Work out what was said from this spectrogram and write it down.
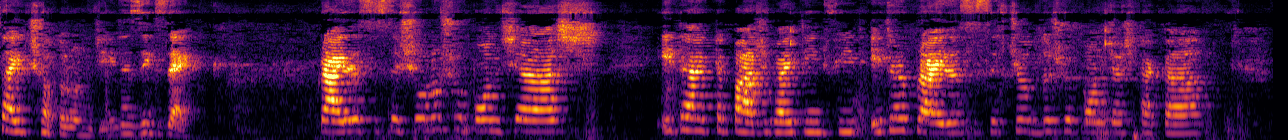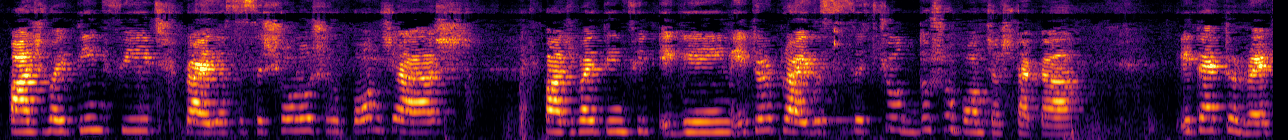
সাইড শতরঞ্জি, এটা জিগজ্যাক প্রাইস আসছে ষোলোশো পঞ্চাশ, এটা একটা পাঁচ বাই তিন ফিট এটার প্রাইস আসছে চোদ্দশো পঞ্চাশ টাকা। পাঁচ বাই তিন ফিট প্রাইস আসছে ষোলোশো পঞ্চাশ। পাঁচ বাই তিন ফিট এগেইন এটার প্রাইস আসছে চোদ্দশো পঞ্চাশ টাকা। এটা একটা রেড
